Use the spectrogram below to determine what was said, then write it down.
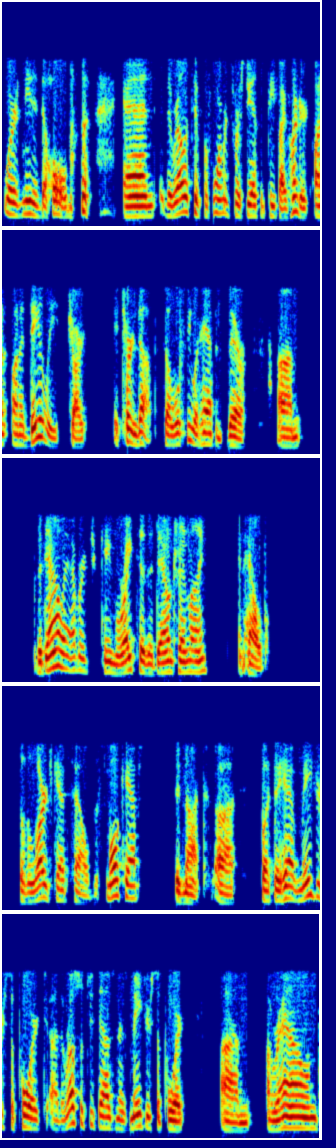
where it needed to hold, and the relative performance versus the S and P 500 on on a daily chart, it turned up. So we'll see what happens there. Um, the Dow average came right to the downtrend line and held. So the large caps held. The small caps did not. Uh, but they have major support. Uh, the Russell 2000 has major support um, around.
